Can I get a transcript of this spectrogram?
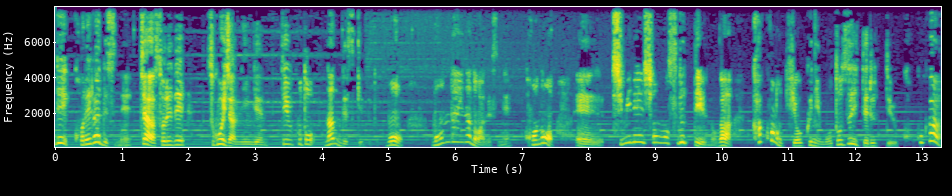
で、これがですね、じゃあそれですごいじゃん人間っていうことなんですけれども、問題なのはですね、この、えー、シミュレーションをするっていうのが過去の記憶に基づいてるっていう、ここが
